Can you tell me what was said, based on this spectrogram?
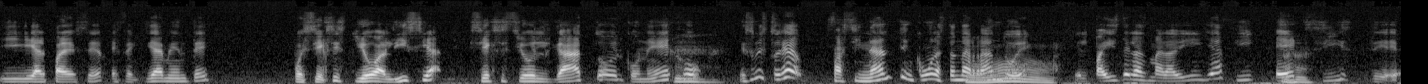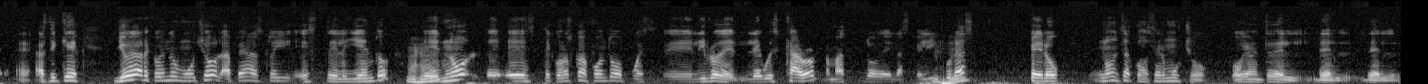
y al parecer efectivamente pues sí existió Alicia, sí existió el gato, el conejo, es una historia fascinante en cómo la están narrando, ¿eh? Oh. El país de las maravillas sí existe, eh, así que yo la recomiendo mucho, apenas la estoy este, leyendo, eh, no eh, este, conozco a fondo pues eh, el libro de Lewis Carroll, nomás lo de las películas, pero no necesitas conocer mucho, obviamente, del, del, del,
